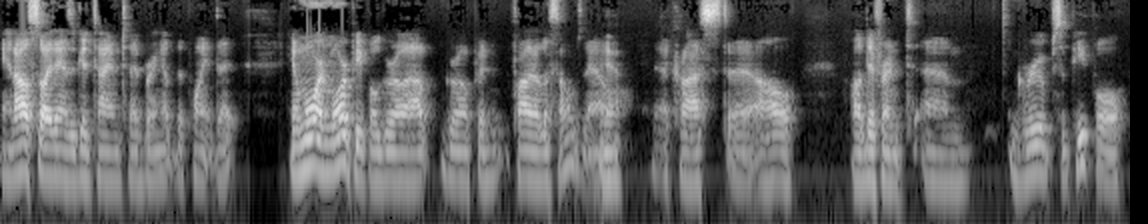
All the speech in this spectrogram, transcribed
And also, I think it's a good time to bring up the point that, you know, more and more people grow up, grow up in fatherless homes now across uh, all, all different, um, groups of people.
